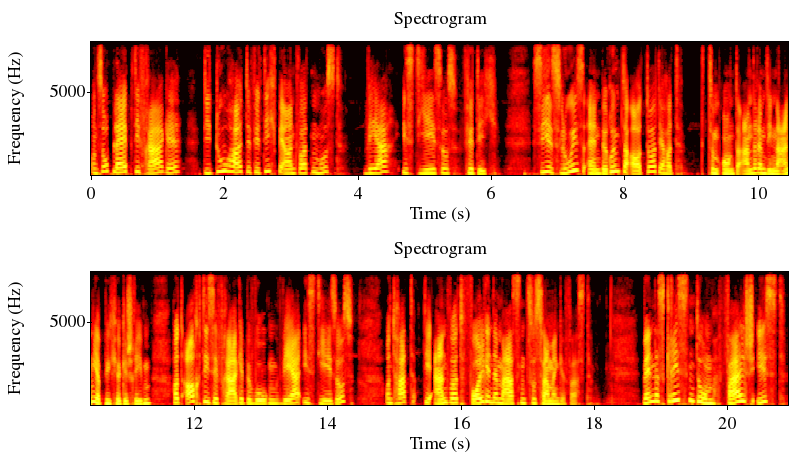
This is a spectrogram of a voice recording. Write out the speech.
Und so bleibt die Frage, die du heute für dich beantworten musst, wer ist Jesus für dich? C.S. Lewis, ein berühmter Autor, der hat zum, unter anderem die Narnia-Bücher geschrieben, hat auch diese Frage bewogen, wer ist Jesus? Und hat die Antwort folgendermaßen zusammengefasst. Wenn das Christentum falsch ist,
